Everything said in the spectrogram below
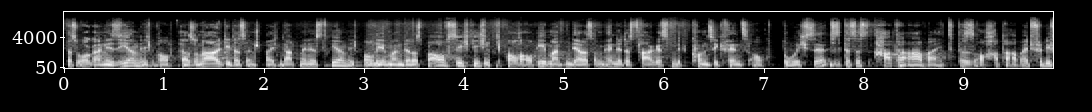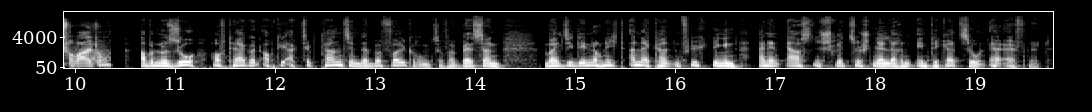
das organisieren. Ich brauche Personal, die das entsprechend administrieren. Ich brauche jemanden, der das beaufsichtigt. Ich brauche auch jemanden, der das am Ende des Tages mit Konsequenz auch durchsetzt. Das ist harte Arbeit. Das ist auch harte Arbeit für die Verwaltung. Aber nur so hofft Hergott auch die Akzeptanz in der Bevölkerung zu verbessern, weil sie den noch nicht anerkannten Flüchtlingen einen ersten Schritt zur schnelleren Integration eröffnet.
